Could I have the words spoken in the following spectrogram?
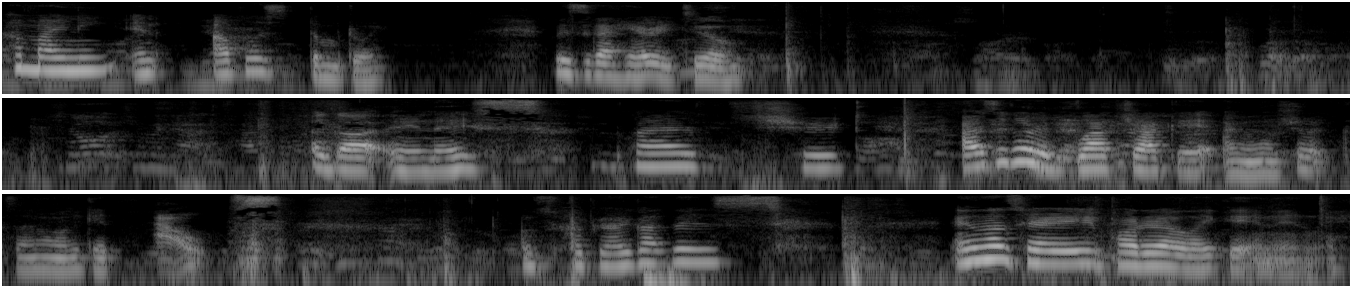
Hermione, and Albus Dumbledore. This got Harry too. I got a nice plaid shirt. I also got a black jacket. I to show it because I don't want to get out. I'm so happy I got this. And that's Harry Potter. I like it. And anyway,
